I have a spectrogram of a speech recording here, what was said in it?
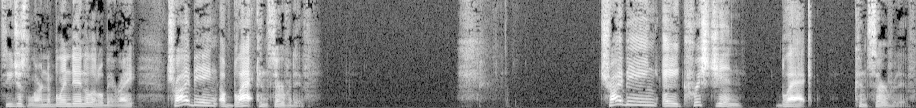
So you just learn to blend in a little bit, right? Try being a black conservative. Try being a Christian black conservative.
